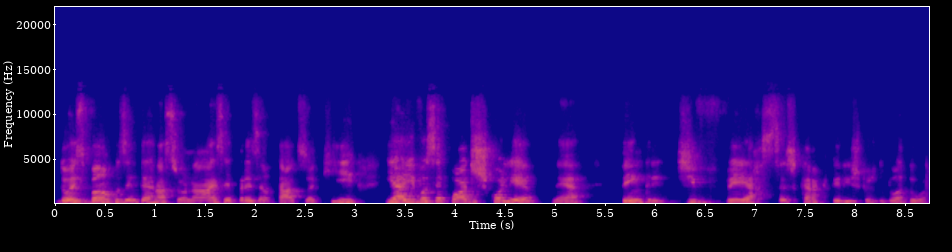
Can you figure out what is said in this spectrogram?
Dois bancos internacionais representados aqui, e aí você pode escolher, né? Dentre diversas características do doador.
